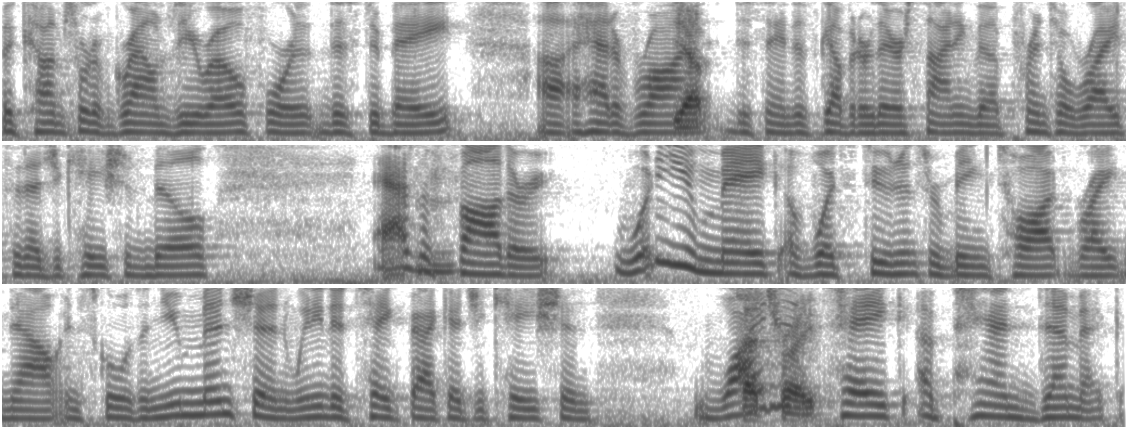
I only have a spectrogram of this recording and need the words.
become sort of ground zero for this debate uh, ahead of Ron yep. DeSantis, governor there, signing the parental rights and education bill. As a mm-hmm. father, what do you make of what students are being taught right now in schools? And you mentioned we need to take back education. Why That's did right. it take a pandemic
